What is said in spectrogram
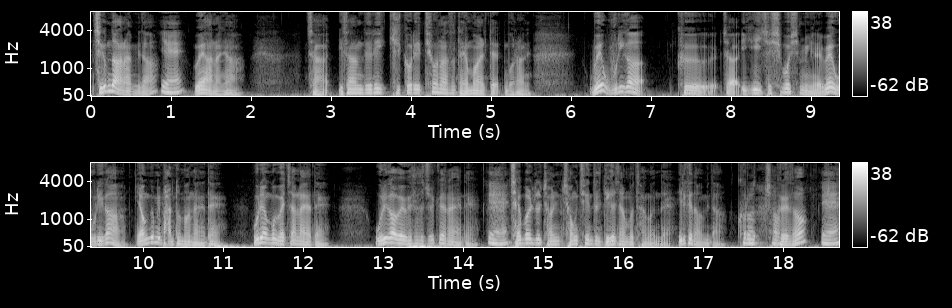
지금도 안 합니다. 예, 왜 안 하냐? 자, 이 사람들이 길거리에 튀어나와서 데모할 때 뭐라 하냐? 왜 우리가 그, 자, 이게 2015 16년에 왜 우리가 연금이 반토막 나야 돼? 우리 연금 왜 잘라야 돼? 우리가 왜 회사에서 쫓겨나야 돼? 예, 재벌들 전, 정치인들 네가 잘못한 건데 이렇게 나옵니다. 그렇죠. 그래서 예.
